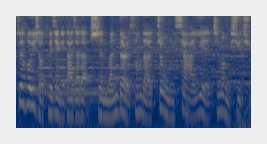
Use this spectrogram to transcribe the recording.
最后一首推荐给大家的是门德尔松的《仲夏夜之梦》序曲。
